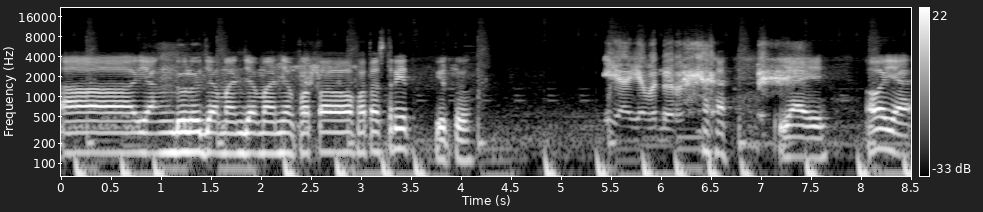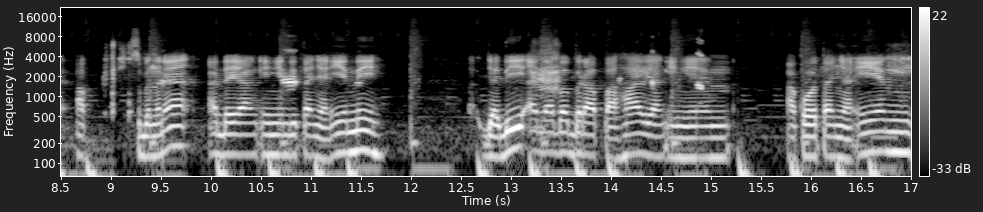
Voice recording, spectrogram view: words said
Uh, yang dulu zaman zamannya foto foto street gitu. Iya iya bener. Iya. iya. oh ya, sebenarnya ada yang ingin ditanyain nih. Jadi ada beberapa hal yang ingin aku tanyain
